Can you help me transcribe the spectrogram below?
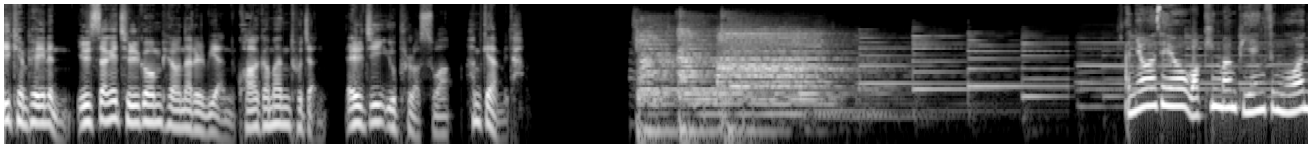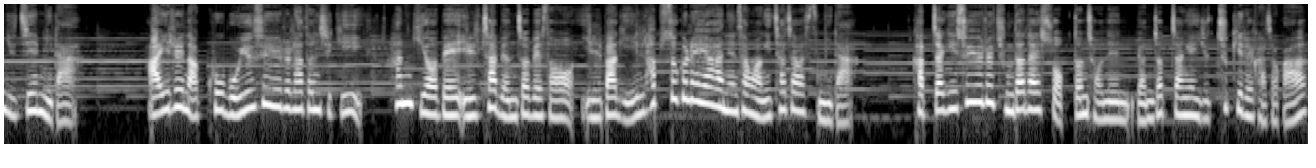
이 캠페인은 일상의 즐거운 변화를 위한 과감한 도전 LG U+와 플러스와 함께합니다. 안녕하세요. 워킹맘 비행 승무원 유지혜입니다. 아이를 낳고 모유 수유를 하던 시기 한 기업의 1차 면접에서 1박 2일 합숙을 해야 하는 상황이 찾아왔습니다. 갑자기 수유를 중단할 수 없던 저는 면접장에 유축기를 가져가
